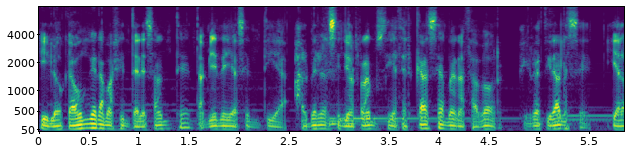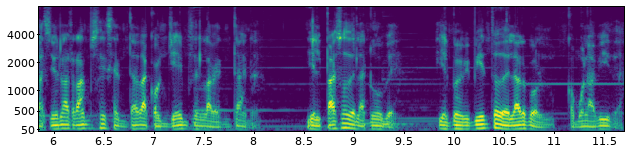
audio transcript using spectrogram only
y lo que aún era más interesante, también ella sentía al ver al señor Ramsay acercarse amenazador y retirarse, y a la señora Ramsay sentada con James en la ventana, y el paso de la nube, y el movimiento del árbol como la vida,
